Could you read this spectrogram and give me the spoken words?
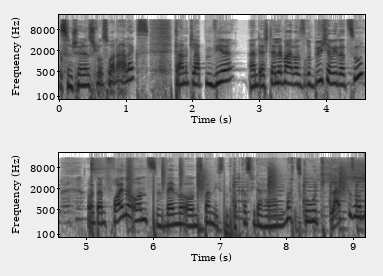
Ist ein schönes Schlusswort, Alex. Dann klappen wir an der Stelle mal unsere Bücher wieder zu. Und dann freuen wir uns, wenn wir uns beim nächsten Podcast wieder hören. Macht's gut, bleibt gesund.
